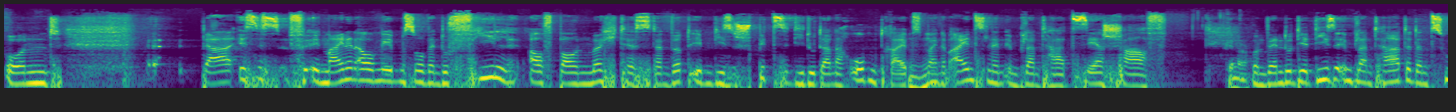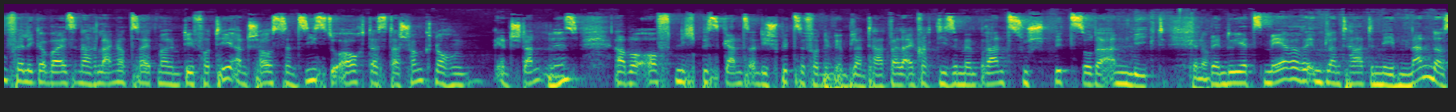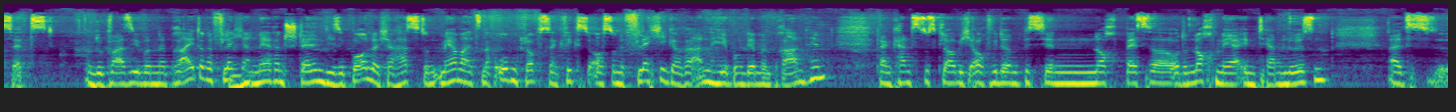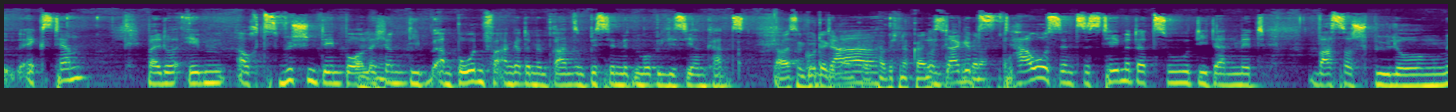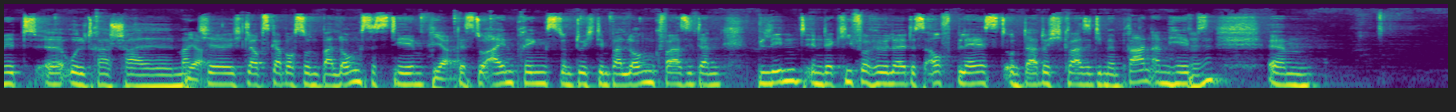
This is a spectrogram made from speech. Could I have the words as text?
Und äh, da ist es in meinen Augen eben so, wenn du viel aufbauen möchtest, dann wird eben diese Spitze, die du da nach oben treibst, bei einem einzelnen Implantat sehr scharf. Genau. Und wenn du dir diese Implantate dann zufälligerweise nach langer Zeit mal im DVT anschaust, dann siehst du auch, dass da schon Knochen entstanden ist, aber oft nicht bis ganz an die Spitze von dem Implantat, weil einfach diese Membran zu spitz oder anliegt. Genau. Wenn du jetzt mehrere Implantate nebeneinander setzt und du quasi über eine breitere Fläche an mehreren Stellen diese Bohrlöcher hast und mehrmals nach oben klopfst, dann kriegst du auch so eine flächigere Anhebung der Membran hin. Dann kannst du es, glaube ich, auch wieder ein bisschen noch besser oder noch mehr intern lösen als äh, extern. Weil du eben auch zwischen den Bohrlöchern die am Boden verankerte Membran so ein bisschen mit mobilisieren kannst. Aber ist ein guter Gedanke, habe ich noch gar nicht Und da gibt's nachgedacht. tausend Systeme dazu, die dann mit Wasserspülung, mit äh, Ultraschall, manche, Ja. ich glaube, es gab auch so ein Ballonsystem, Ja. das du einbringst und durch den Ballon quasi dann blind in der Kieferhöhle das aufbläst und dadurch quasi die Membran anhebst. Mhm. Ähm,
